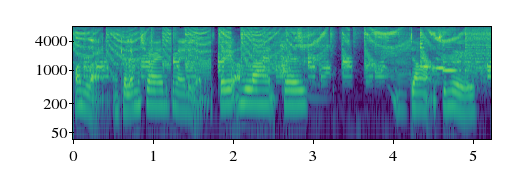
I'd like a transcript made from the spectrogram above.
on the line. Okay, let me try to play it again. Stay on the line, press down to move.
